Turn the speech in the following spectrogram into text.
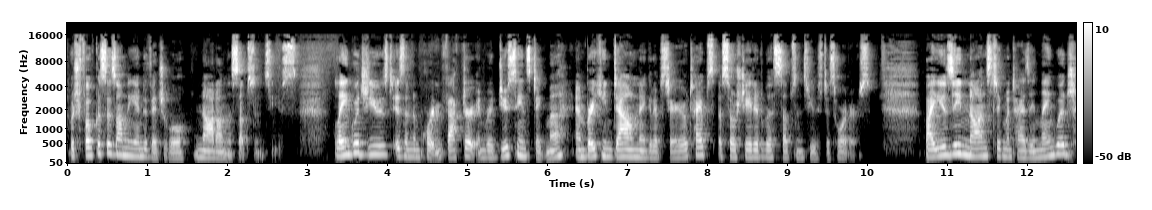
which focuses on the individual, not on the substance use. Language used is an important factor in reducing stigma and breaking down negative stereotypes associated with substance use disorders. By using non stigmatizing language,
